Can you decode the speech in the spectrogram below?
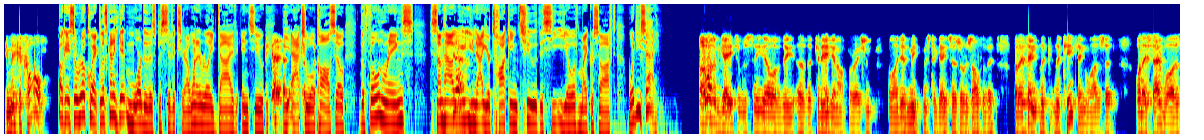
you make a call. Okay, so real quick, let's kind of get more to the specifics here. I want to really dive into the actual call. So the phone rings. Somehow yeah. you, you now you're talking to the CEO of Microsoft. What do you say? Well, it wasn't Gates. It was the CEO of the of the Canadian operation. Well, I did meet Mr. Gates as a result of it. But I think the the key thing was that what I said was,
